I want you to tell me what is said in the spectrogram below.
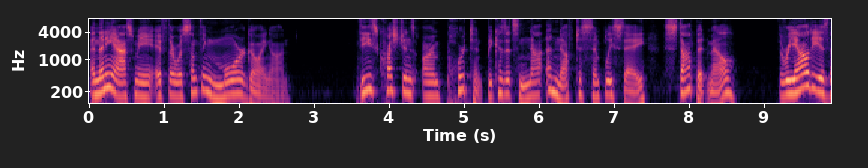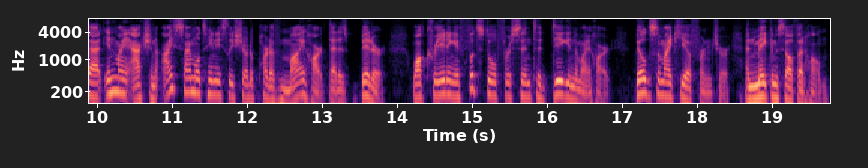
And then he asked me if there was something more going on. These questions are important because it's not enough to simply say, Stop it, Mel. The reality is that in my action, I simultaneously showed a part of my heart that is bitter, while creating a footstool for sin to dig into my heart, build some IKEA furniture, and make himself at home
